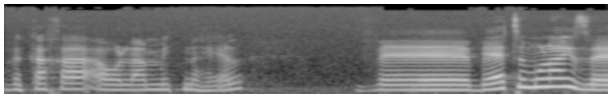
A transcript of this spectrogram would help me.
וככה העולם מתנהל. ובעצם אולי זה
